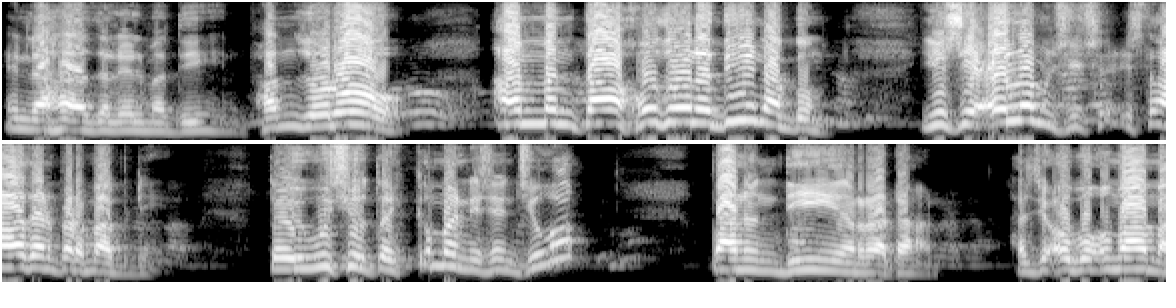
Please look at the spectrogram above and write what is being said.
ان هذا العلم دین۔ فانظروا امن تاخذون دینکم۔ یہ علم استادن پر مبنی۔ تو وچھو تو کمن نشن چھو پن دین رٹان۔ حضرت ابو امامہ،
